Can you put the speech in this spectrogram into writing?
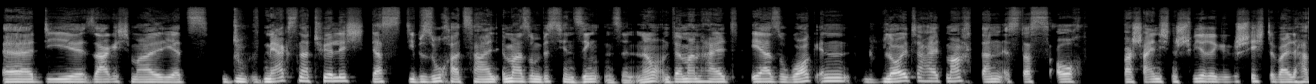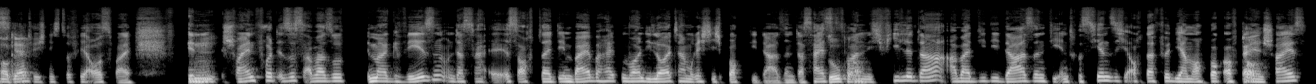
äh, die, sage ich mal, jetzt, du merkst natürlich, dass die Besucherzahlen immer so ein bisschen sinken sind. Ne? Und wenn man halt eher so Walk-in-Leute halt macht, dann ist das auch wahrscheinlich eine schwierige Geschichte, weil da hast okay. du natürlich nicht so viel Auswahl. In mhm. Schweinfurt ist es aber so immer gewesen und das ist auch seitdem beibehalten worden. Die Leute haben richtig Bock, die da sind. Das heißt, Super. es waren nicht viele da, aber die, die da sind, die interessieren sich auch dafür. Die haben auch Bock auf geilen oh. Scheiß.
